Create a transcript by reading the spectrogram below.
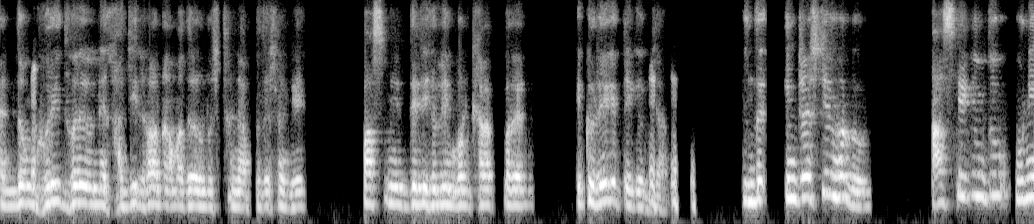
একদম ঘড়ি ধরে উনি হাজির হন আমাদের অনুষ্ঠানে আপনাদের সঙ্গে। পাঁচ মিনিট দেরি হলেই মন খারাপ করেন একটু রেগে টেগে যান। কিন্তু ইন্টারেস্টিং হলো আজকে কিন্তু উনি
